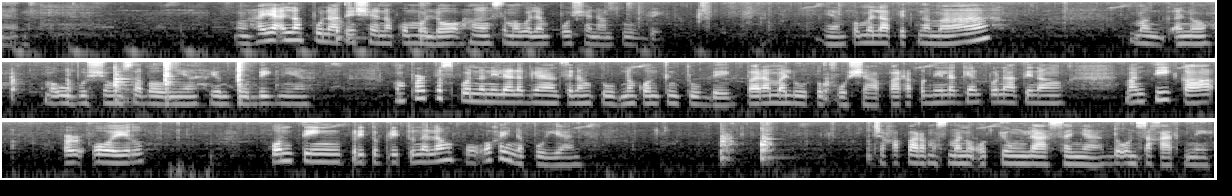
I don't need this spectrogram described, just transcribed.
Yan. Hayaan lang po natin siya na kumulo hanggang sa mawalan po siya ng tubig. Yan, pumalapit na ma mag ano, maubos yung sabaw niya, yung tubig niya. Ang purpose po na nilalagyan natin ng tubig, ng konting tubig para maluto po siya. Para pag nilagyan po natin ng mantika or oil, konting prito-prito na lang po, okay na po yan. Saka para mas manuot yung lasa niya doon sa karne.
